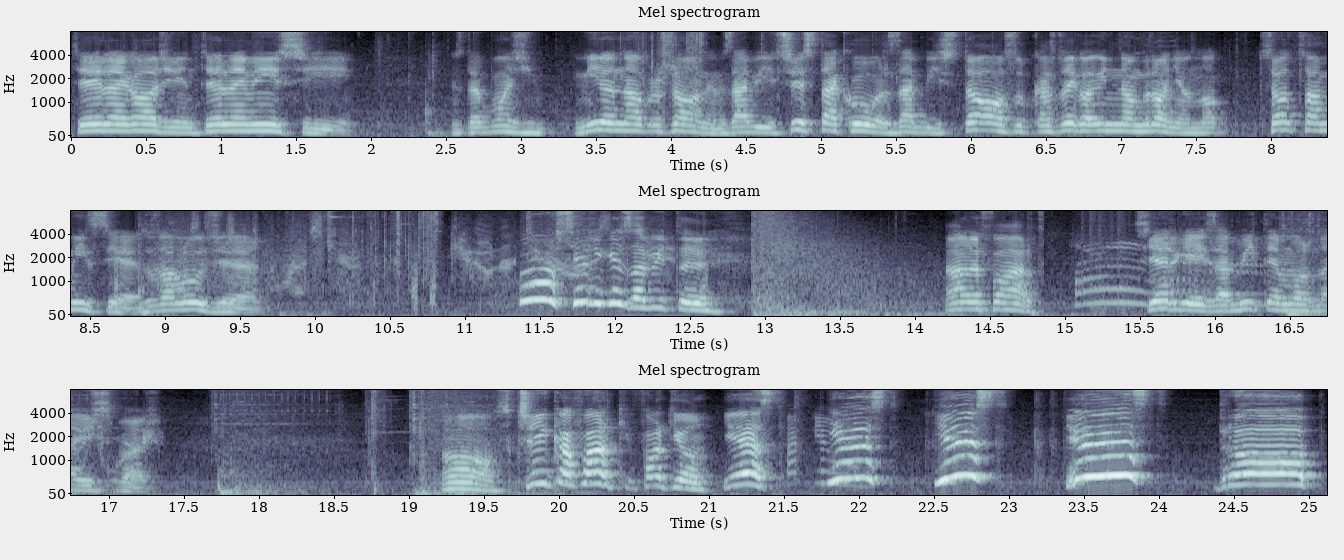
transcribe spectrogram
Tyle godzin, tyle misji. Zdobądź milion na oproszonym, zabij 300 kur, zabij 100 osób, każdego inną bronią. No, co co misje, co za ludzie. Uuu, Siergiej zabity. Ale fart. Siergiej zabity, można iść spać. O, skrzynka Falki, Falkion! Jest! Jest! Jest! Jest! Drop!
